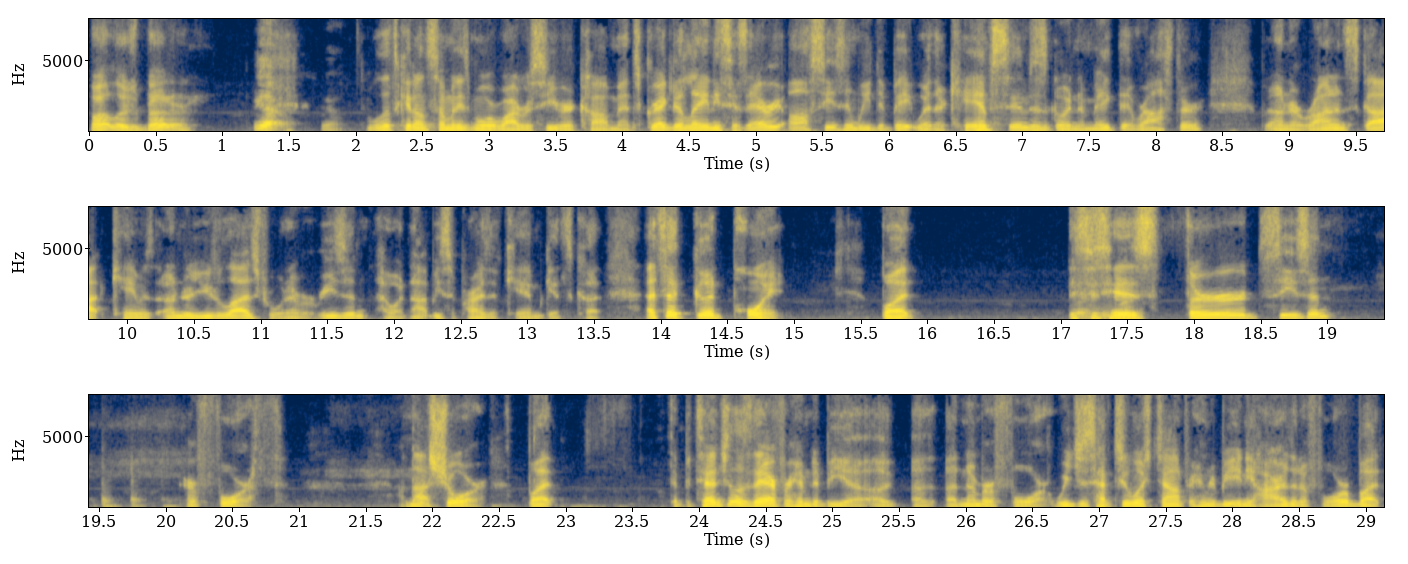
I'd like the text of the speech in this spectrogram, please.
Butler's better. Yeah, yeah. Well, let's get on some of these more wide receiver comments. Greg Delaney says every offseason we debate whether Cam Sims is going to make the roster, but under Ron and Scott, Cam is underutilized for whatever reason. I would not be surprised if Cam gets cut. That's a good point, but this is his third season or fourth. I'm not sure, but the potential is there for him to be a, a, a, number four. We just have too much talent for him to be any higher than a four, but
